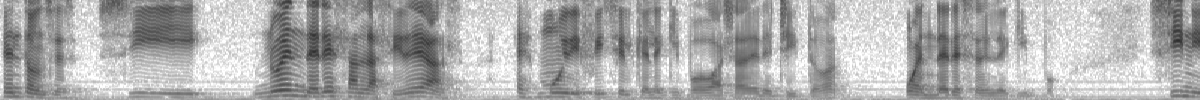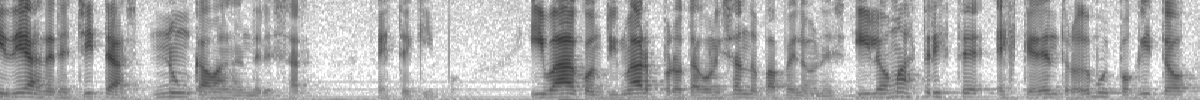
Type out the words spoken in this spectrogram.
Entonces, si no enderezan las ideas, es muy difícil que el equipo vaya derechito ¿eh? o enderecen el equipo. Sin ideas derechitas nunca van a enderezar este equipo. Y va a continuar protagonizando papelones. Y lo más triste es que dentro de muy poquito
